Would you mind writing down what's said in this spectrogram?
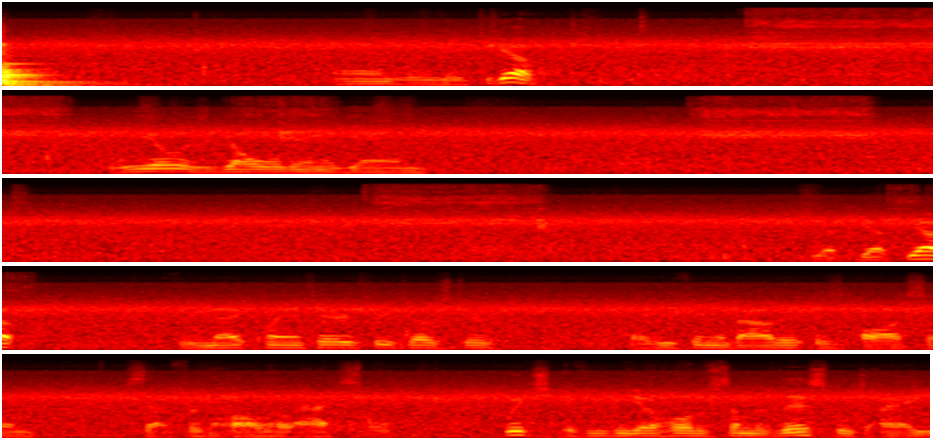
And we're good to go. Wheel is golden again. Yep, yep, yep. Three night planetary free coaster. Everything about it is awesome except for the hollow axle. Which, if you can get a hold of some of this, which I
